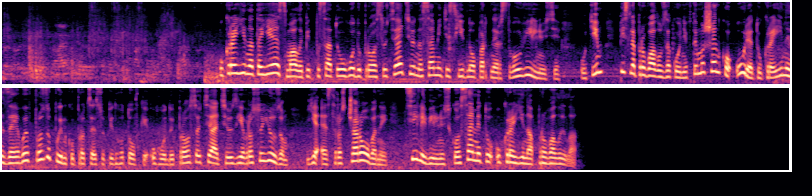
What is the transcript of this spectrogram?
Україна та ЄС мали підписати угоду про асоціацію на саміті східного партнерства у Вільнюсі. Утім, після провалу законів Тимошенко уряд України заявив про зупинку процесу підготовки угоди про асоціацію з Євросоюзом. ЄС розчарований. Цілі вільнюського саміту Україна провалила.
